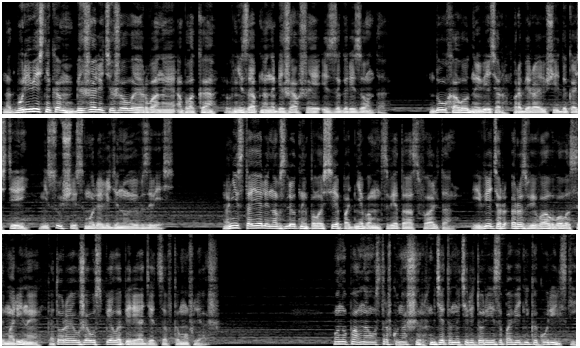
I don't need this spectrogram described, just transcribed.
Над буревестником бежали тяжелые рваные облака, внезапно набежавшие из-за горизонта. Дул холодный ветер, пробирающий до костей, несущий с моря ледяную взвесь. Они стояли на взлетной полосе под небом цвета асфальта, и ветер развивал волосы Марины, которая уже успела переодеться в камуфляж. Он упал на остров Кунашир, где-то на территории заповедника Курильский.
